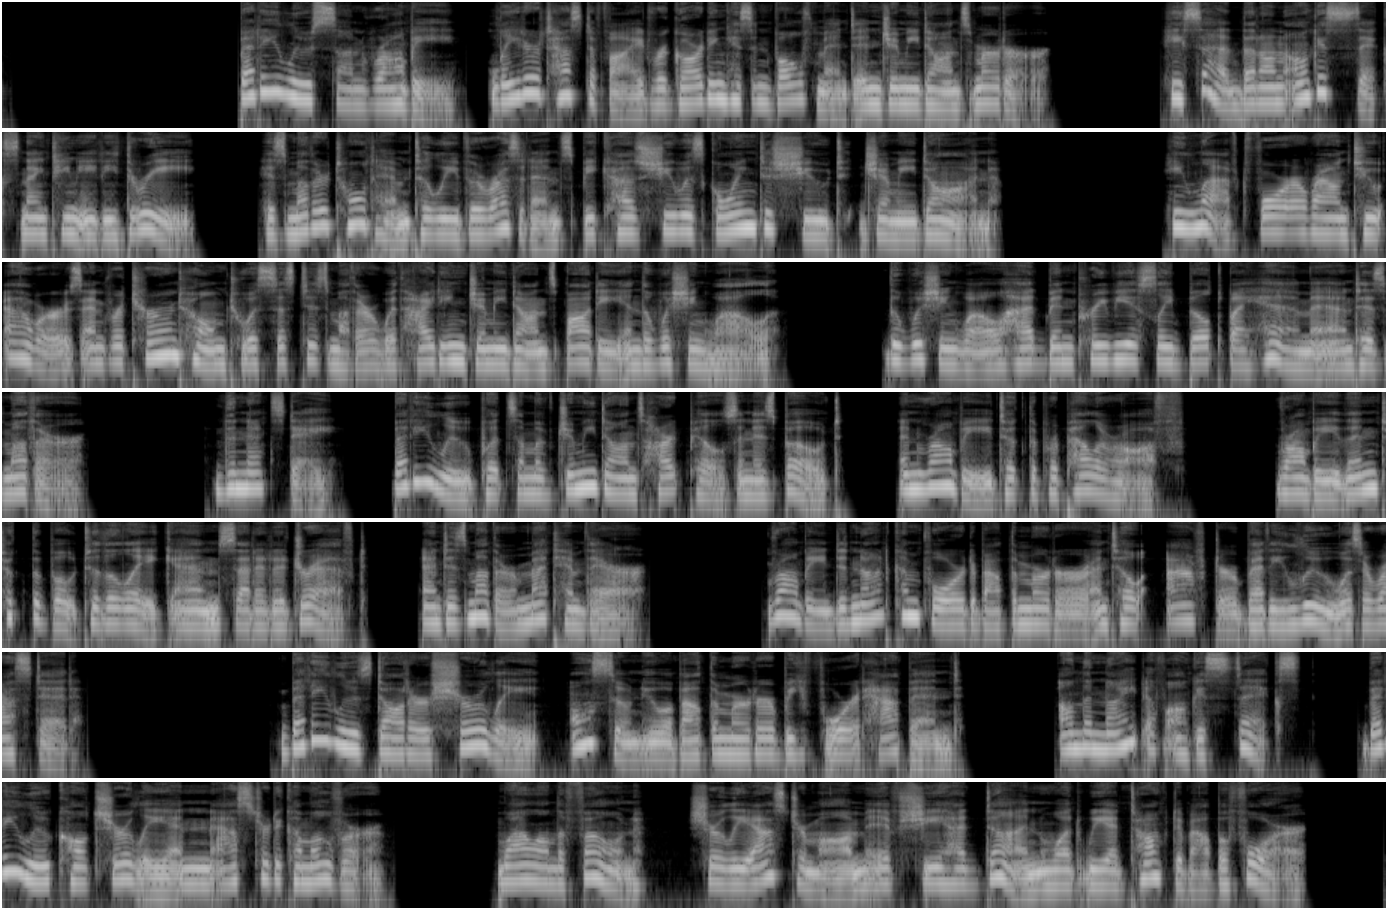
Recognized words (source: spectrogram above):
Betty Lou's son Robbie later testified regarding his involvement in Jimmy Don's murder. He said that on August 6, 1983, his mother told him to leave the residence because she was going to shoot Jimmy Don. He left for around two hours and returned home to assist his mother with hiding Jimmy Don's body in the wishing well. The wishing well had been previously built by him and his mother. The next day, Betty Lou put some of Jimmy Don's heart pills in his boat, and Robbie took the propeller off. Robbie then took the boat to the lake and set it adrift, and his mother met him there. Robbie did not come forward about the murder until after Betty Lou was arrested. Betty Lou's daughter Shirley also knew about the murder before it happened. On the night of August 6th, Betty Lou called Shirley and asked her to come over. While on the phone, Shirley asked her mom if she had done what we had talked about before,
